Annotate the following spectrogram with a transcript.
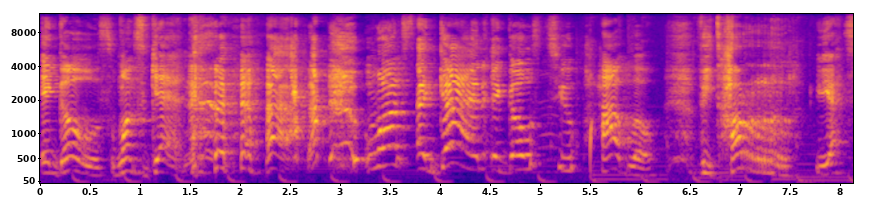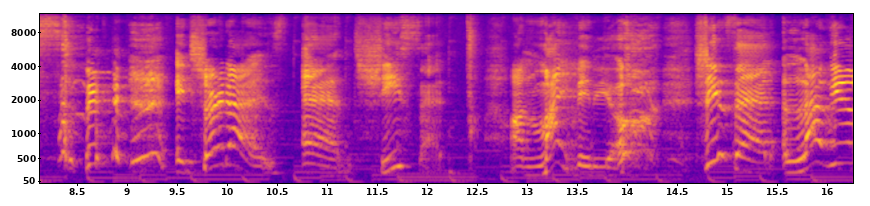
It goes once again. once again, it goes to Pabllo Vittar. Yes, it sure does. And she said on my video, she said, love you,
